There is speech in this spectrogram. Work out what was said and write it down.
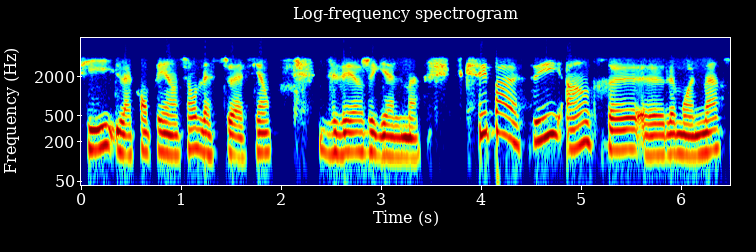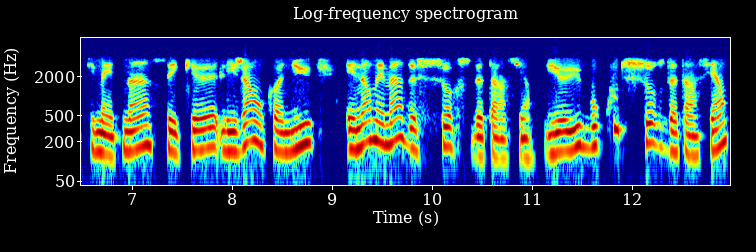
puis la compréhension de la situation diverge également. Ce qui s'est passé entre euh, le mois de mars puis maintenant, c'est que les gens ont connu énormément de sources de tension. Il y a eu beaucoup de sources de tension.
